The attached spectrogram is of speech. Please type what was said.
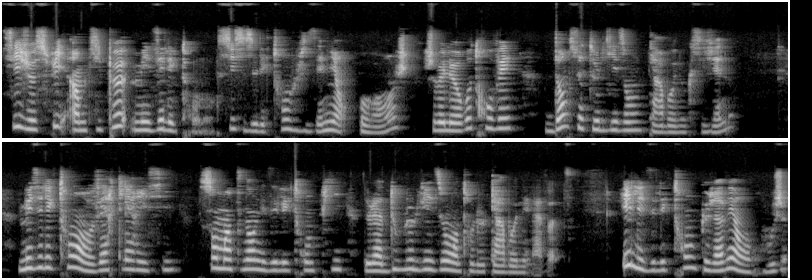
Si je suis un petit peu mes électrons, donc si ces électrons je les ai mis en orange, je vais les retrouver dans cette liaison carbone-oxygène. Mes électrons en vert clair ici sont maintenant les électrons plis de la double liaison entre le carbone et l'azote. Et les électrons que j'avais en rouge,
